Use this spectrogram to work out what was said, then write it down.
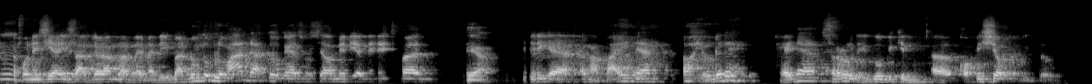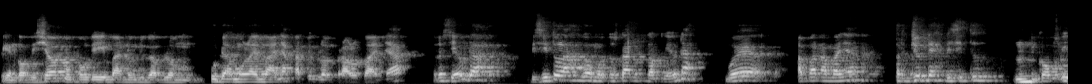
Hmm. iPhonesia Instagram dan lain-lain di Bandung tuh belum ada tuh kayak sosial media management Ya. Jadi kayak "Ah, ngapain ya oh ya udah deh kayaknya seru deh gue bikin eh, coffee shop gitu bikin coffee shop mumpung di Bandung juga belum udah mulai banyak tapi belum terlalu banyak terus ya udah di situlah gue memutuskan untuk ya udah gue apa namanya terjun deh di situ Hmm. di kopi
